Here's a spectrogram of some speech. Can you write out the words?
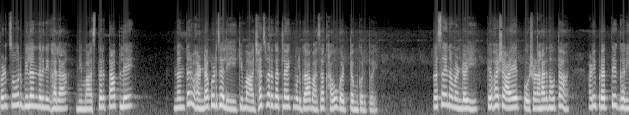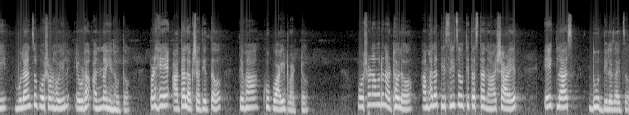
पण चोर बिलंदर निघाला नि मास्तर तापले. नंतर भांडापड झाली की माझ्याच वर्गातला एक मुलगा माझा खाऊ गट्टम करतोय. कसं आहे ना मंडळी तेव्हा शाळेत पोषण आहार नव्हता आणि प्रत्येक घरी मुलांचं पोषण होईल एवढं अन्नही नव्हतं. पण हे आता लक्षात येतं तेव्हा खूप वाईट वाटतं. पोषणावरून आठवलं आम्हाला तिसरी चौथीत असताना शाळेत एक ग्लास दूध दिलं जायचं.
